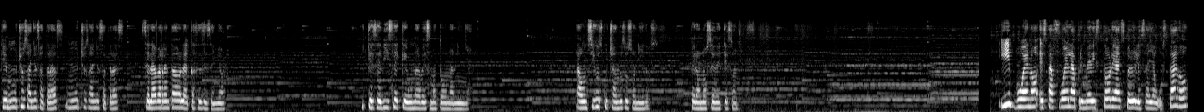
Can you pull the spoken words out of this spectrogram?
que muchos años atrás, muchos años atrás, se le había rentado la casa a ese señor. Y que se dice que una vez mató a una niña. Aún sigo escuchando sus sonidos, pero no sé de qué son. Y bueno, esta fue la primera historia, espero que les haya gustado.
